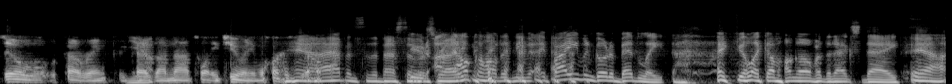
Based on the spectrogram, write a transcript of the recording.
still recovering because I'm not 22 anymore. Yeah, that happens to the best of us, right? alcohol didn't even. If I even go to bed late, I feel like I'm hungover the next day. Yeah,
